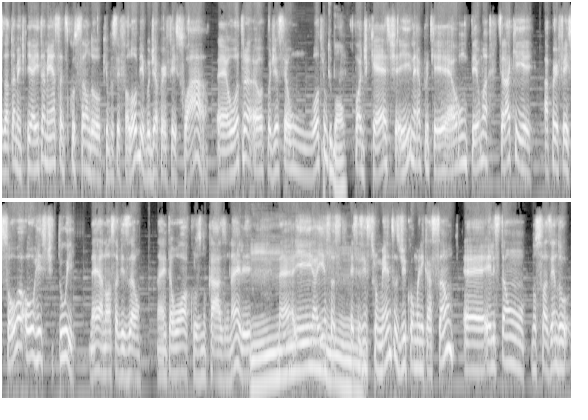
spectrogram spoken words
exatamente. E aí também essa discussão do que você falou, Bibo, de aperfeiçoar, é outra, é, podia ser um outro Muito bom. podcast aí, né? Porque é um tema. Será que aperfeiçoa ou restitui né, a nossa visão? Né? Então, o óculos, no caso, né? Ele, hum, né? E aí essas, esses instrumentos de comunicação, é, eles estão nos fazendo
